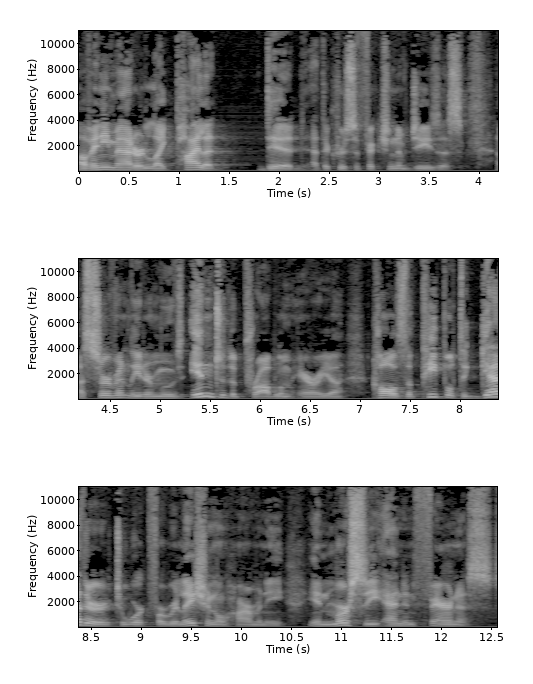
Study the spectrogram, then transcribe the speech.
of any matter like Pilate did at the crucifixion of Jesus. A servant leader moves into the problem area, calls the people together to work for relational harmony in mercy and in fairness.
